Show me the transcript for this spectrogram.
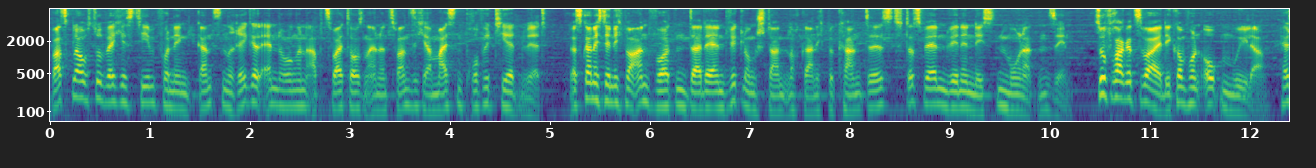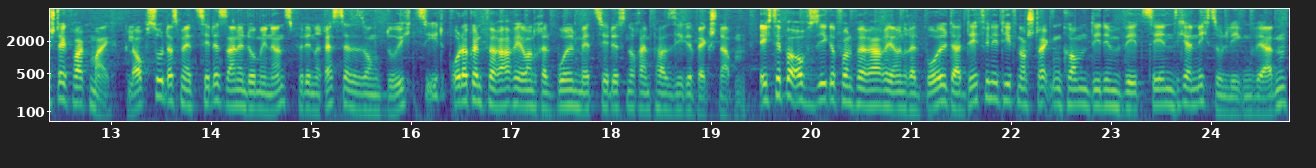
Was glaubst du, welches Team von den ganzen Regeländerungen ab 2021 am meisten profitieren wird? Das kann ich dir nicht beantworten, da der Entwicklungsstand noch gar nicht bekannt ist. Das werden wir in den nächsten Monaten sehen. Zu Frage 2, die kommt von OpenWheeler. Hashtag fragt Mike. Glaubst du, dass Mercedes seine Dominanz für den Rest der Saison durchzieht oder können Ferrari und Red Bull Mercedes noch ein paar Siege wegschnappen? Ich tippe auf Siege von Ferrari und Red Bull, da definitiv noch Strecken kommen, die dem W10 sicher nicht so liegen werden.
